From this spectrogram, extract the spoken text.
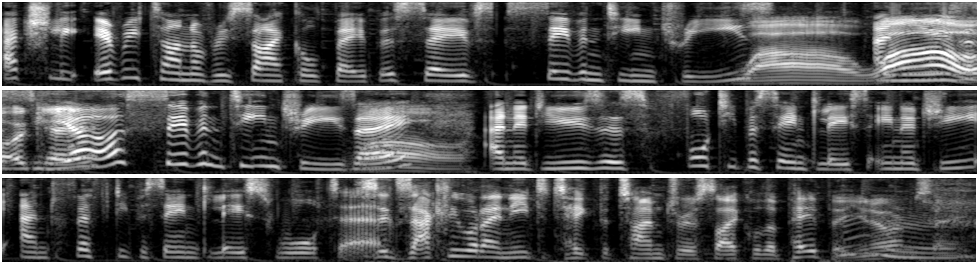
actually, every ton of recycled paper saves 17 trees. Wow. Wow. uses, okay. Yeah, 17 trees, Wow. eh? And it uses 40% less energy and 50% less water. That's exactly what I need to take the time to recycle the paper. You know what I'm saying?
